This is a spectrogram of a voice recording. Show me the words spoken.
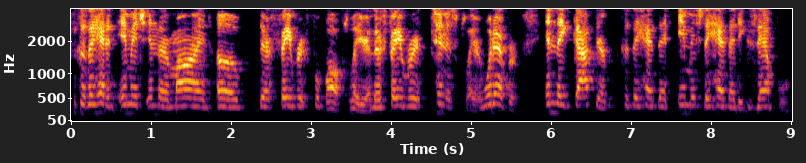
because they had an image in their mind of their favorite football player, their favorite tennis player, whatever, and they got there because they had that image, they had that example,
